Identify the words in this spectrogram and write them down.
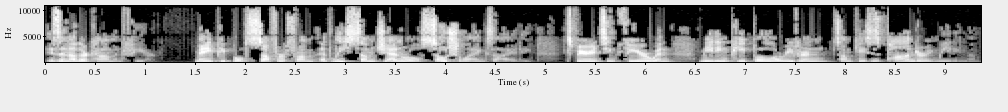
is another common fear. Many people suffer from at least some general social anxiety, experiencing fear when meeting people or even in some cases pondering meeting them.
